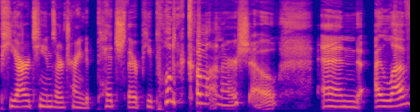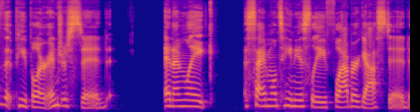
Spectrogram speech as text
PR teams are trying to pitch their people to come on our show. And I love that people are interested. And I'm like simultaneously flabbergasted.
